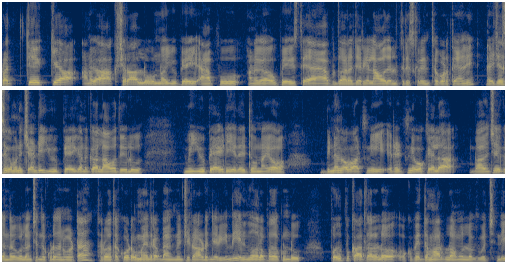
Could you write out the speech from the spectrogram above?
ప్రత్యేక అనగా అక్షరాలు ఉన్న యూపీఐ యాప్ అనగా ఉపయోగిస్తే ఆ యాప్ ద్వారా జరిగే లావాదేవీలు తిరస్కరించబడతాయని. దయచేసి గమనించండి యూపీఐ కనుక లావాదేవీలు మీ యూపీఐ ఐడి ఏదైతే ఉన్నాయో భిన్నంగా వాటిని రెంటిని ఒకేలా భావించి గందరగోళం చెందకూడదు అనమాట తర్వాత కోటక్ మహీంద్రా బ్యాంక్ నుంచి రావడం జరిగింది. ఎనిమిది వందల పదకొండు పొదుపు ఖాతాలలో ఒక పెద్ద మార్పులు అమల్లోకి వచ్చింది.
